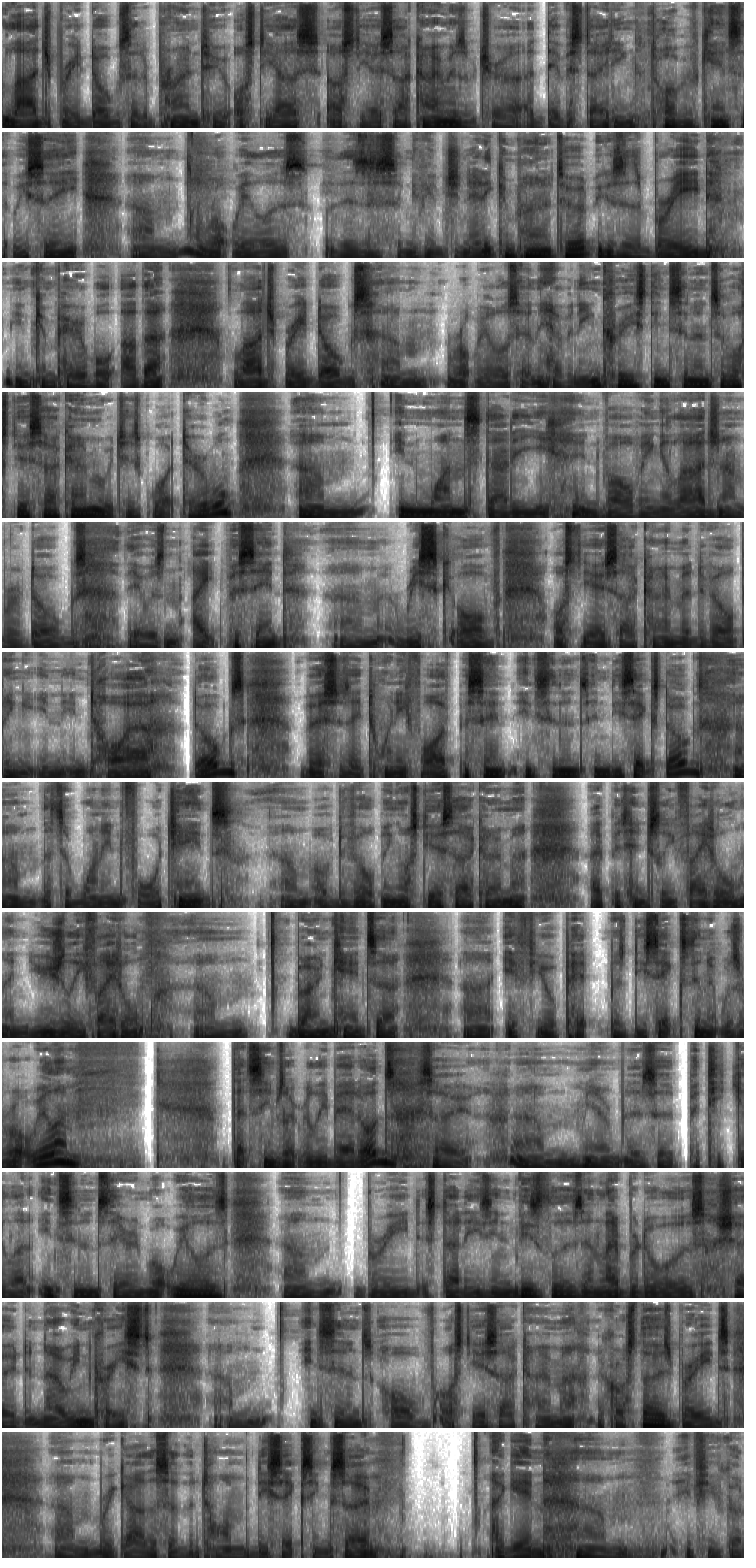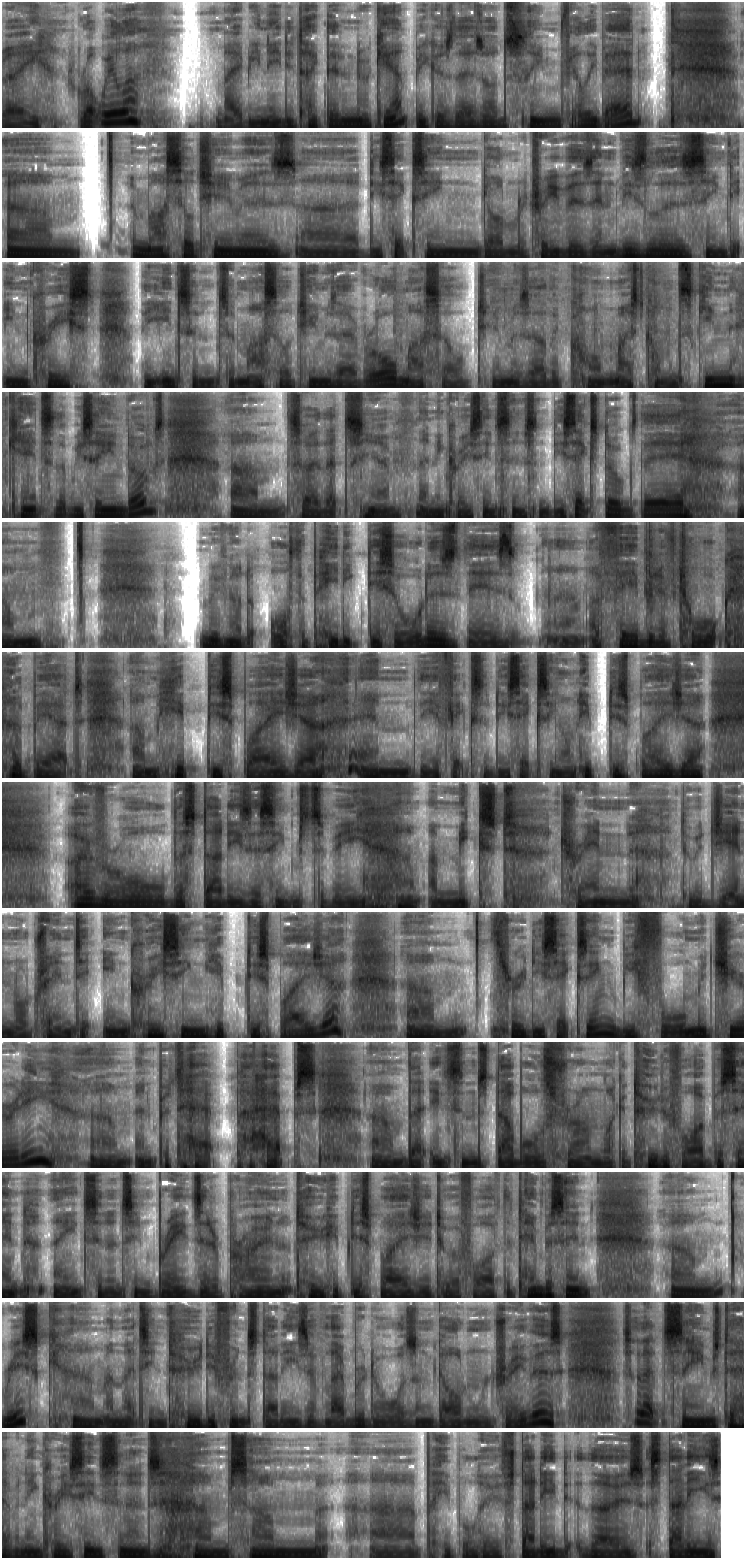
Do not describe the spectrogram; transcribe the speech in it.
large breed dogs that are prone to osteos- osteosarcomas, which are a devastating type of cancer that we see. Um, Rottweilers, there's a significant genetic component to it because there's a breed in comparable other large breed dogs, um, Rottweilers certainly have an increased incidence of osteosarcoma, which is quite terrible. Um, in one study involving a large number of dogs, there was an 8% um, risk of osteosarcoma developing in entire dogs versus a 25% incidence in desexed dogs. Um, that's a 1 in 4 chance um, of developing osteosarcoma, a potentially fatal and usually fatal um, bone cancer uh, if your pet was desexed and it was a Rottweiler that seems like really bad odds. So, um, you know, there's a particular incidence there in Rottweilers. Um, breed studies in Vizslas and Labradors showed no increased um, incidence of osteosarcoma across those breeds, um, regardless of the time of desexing. So, again, um, if you've got a Rottweiler, maybe you need to take that into account because those odds seem fairly bad. Um, mast cell tumours, uh, desexing golden retrievers and Vizslas seem to increase the incidence of mast cell tumours overall. Mast cell tumours are the com- most common skin cancer that we see in dogs. Um, so that's, you know, an increased incidence in desexed dogs there. Um, moving on to orthopedic disorders, there's um, a fair bit of talk about um, hip dysplasia and the effects of desexing on hip dysplasia overall, the studies, there seems to be um, a mixed trend to a general trend to increasing hip dysplasia um, through desexing before maturity, um, and perhaps um, that incidence doubles from like a 2 to 5% incidence in breeds that are prone to hip dysplasia to a 5 to 10% um, risk, um, and that's in two different studies of Labradors and Golden Retrievers. So that seems to have an increased incidence. some uh, people who've studied those studies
